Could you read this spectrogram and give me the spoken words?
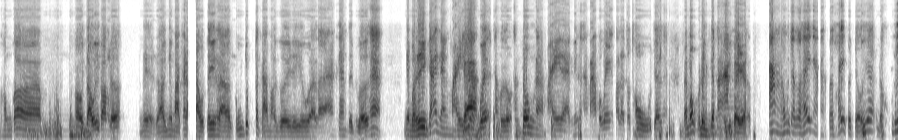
không có ngồi lâu với con được. Rồi nhưng mà cái đầu tiên là cũng chúc tất cả mọi người đều là an khang thịnh vượng ha. Nhưng mà riêng cá nhân mày Dạ. quê thằng thằng trung nè mày là những cái thằng nào mà quen tao là tao thù hết trơn á. mày mốt đừng cho tao ăn Cái ăn không cho tao thấy nha tao thấy tao chửi á đủ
